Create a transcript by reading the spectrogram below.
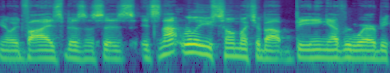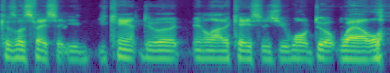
you know advise businesses it's not really so much about being everywhere because let's face it you you can't do it. In a lot of cases you won't do it well.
